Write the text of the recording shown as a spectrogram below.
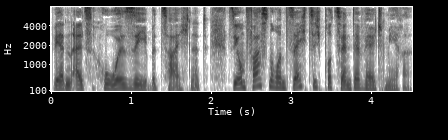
werden als hohe See bezeichnet. Sie umfassen rund 60 Prozent der Weltmeere.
